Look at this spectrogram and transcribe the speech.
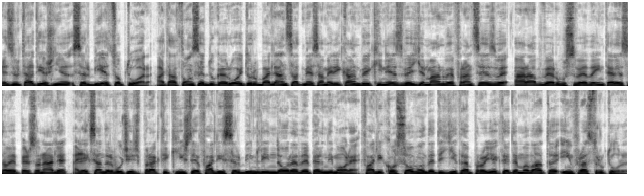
rezultati është një Serbi e copëtuar. Ata thonë se duke ruajtur balancat mes amerikanëve, kinezëve, gjermanëve, francezëve, arabëve, rusëve dhe interesave personale, Aleksandër Vuçiç praktikisht e fali Serbinë lindore dhe perëndimore, fali Kosovën dhe të gjitha projektet e mëdha të infrastrukturës.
